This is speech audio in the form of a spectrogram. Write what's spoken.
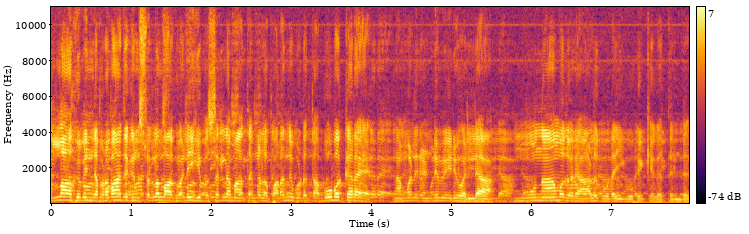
അള്ളാഹുവിന്റെ പ്രവാചകൻ സല്ലാഹു അലഹി വസല്ലമ തങ്ങൾ പറഞ്ഞു കൊടുത്ത അബൂബക്കറെ നമ്മൾ രണ്ടുപേരും അല്ല മൂന്നാമതൊരാൾ കൂടെ ഈ ഗുഹയ്ക്കകത്തുണ്ട്.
